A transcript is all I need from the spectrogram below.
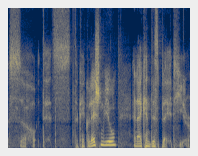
So that's the calculation view, and I can display it here.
